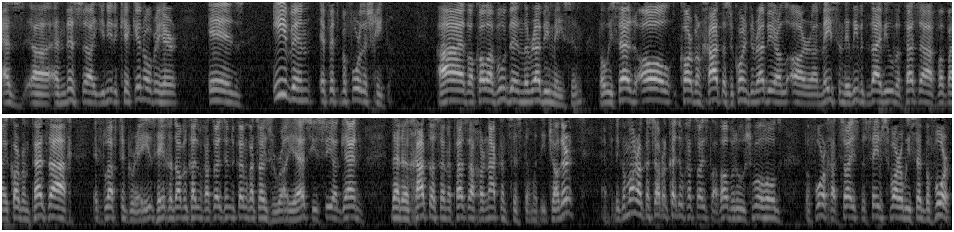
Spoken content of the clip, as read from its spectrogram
as uh, and this uh, you need to kick in over here is even if it's before the shechita. I v'kol avuda in the Rebbe Mason, but we said all korban chatas according to Rebbe are, are uh, Mason. They leave it to die by Pesach, but by korban Pesach it's left to graze. Yes, you see again that a chatas and a Pesach are not consistent with each other. And for the Gemara, holds before Chatzais, the same svara we said before.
